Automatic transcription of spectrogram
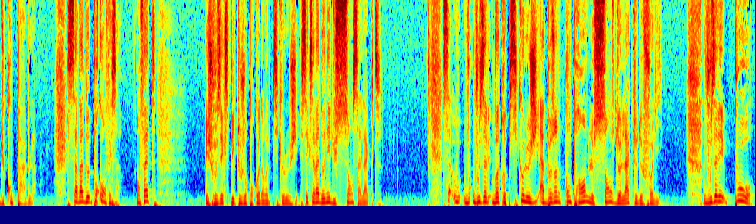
du coupable. Ça va de... Pourquoi on fait ça? En fait, et je vous explique toujours pourquoi dans votre psychologie, c'est que ça va donner du sens à l'acte. vous avez, votre psychologie a besoin de comprendre le sens de l'acte de folie. Vous avez pour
